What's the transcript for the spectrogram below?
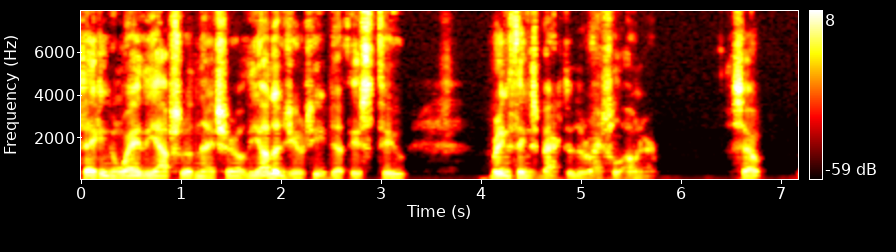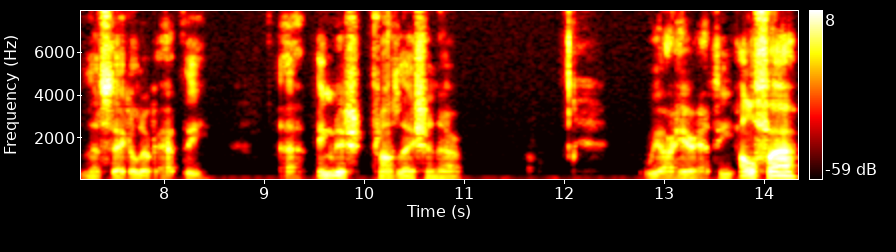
taking away the absolute nature of the other duty, that is to bring things back to the rightful owner. So let's take a look at the uh, English translation now. We are here at the alpha,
